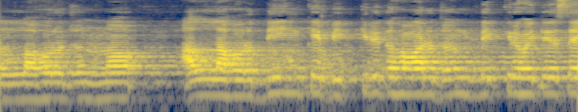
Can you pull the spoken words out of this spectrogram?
আল্লাহর জন্য আল্লাহর দিনকে বিকৃত হওয়ার জন্য বিক্রি হইতেছে,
